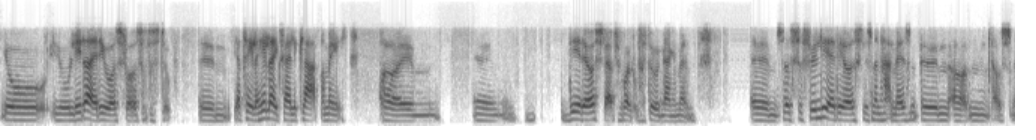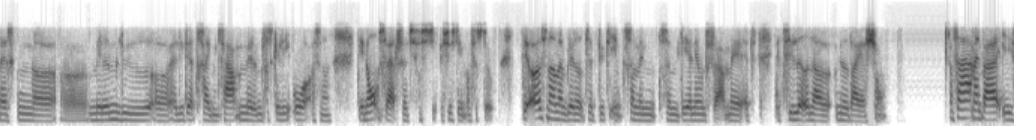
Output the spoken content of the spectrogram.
jo, jo lettere er det jo også for os at forstå. Øhm, jeg taler heller ikke særlig klart normalt, og øhm, øhm, det er da også svært for folk at forstå en gang imellem. Øhm, så selvfølgelig er det også, hvis man har en masse øhm, og, mm, og smasken og, og mellemlyde og alle de der trækken sammen mellem forskellige ord og sådan noget. Det er enormt svært for et system at forstå. Det er også noget, man bliver nødt til at bygge ind, som, en, som det, jeg nævnte før med at, at tillade noget, noget variation. Og så har man bare i,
